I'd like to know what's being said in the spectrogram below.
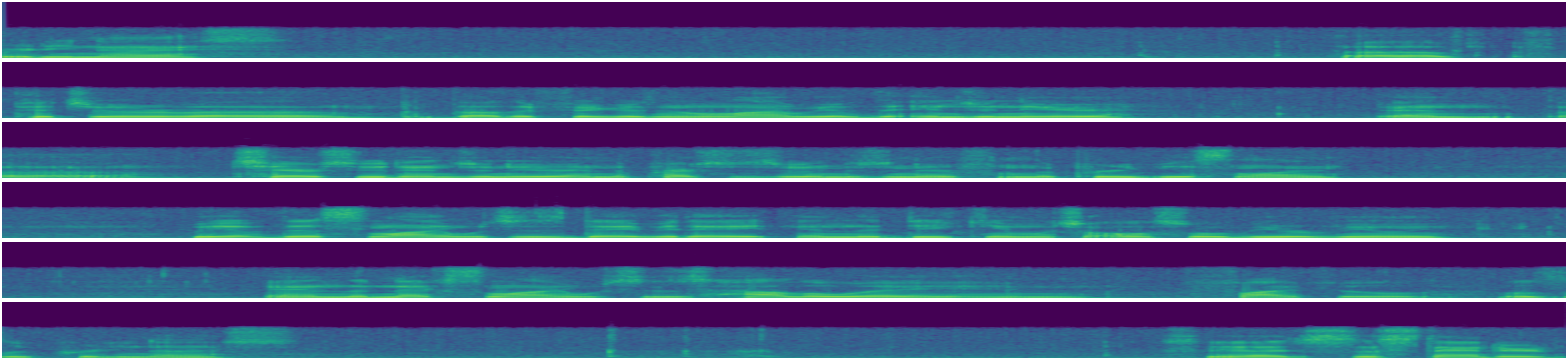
Pretty nice. Uh, picture of uh, the other figures in the line. We have the engineer and uh, chair engineer and the pressure suit engineer from the previous line. We have this line, which is David 8 and the Deacon, which also will be reviewing. And the next line, which is Holloway and Fifield. Those look pretty nice. So yeah, just a standard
